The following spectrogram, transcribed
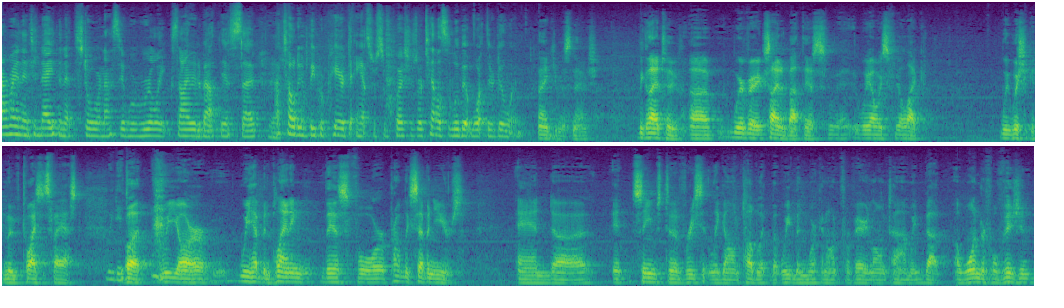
I ran into Nathan at the store and I said, we're really excited about this, so I told him to be prepared to answer some questions or tell us a little bit what they're doing. Thank you, Ms. Nash. Be glad to. Uh, We're very excited about this. We- always feel like we wish it could move twice as fast. We do. But we are, we have been planning this for probably seven years. And uh, it seems to have recently gone public, but we've been working on it for a very long time. We've got a wonderful vision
